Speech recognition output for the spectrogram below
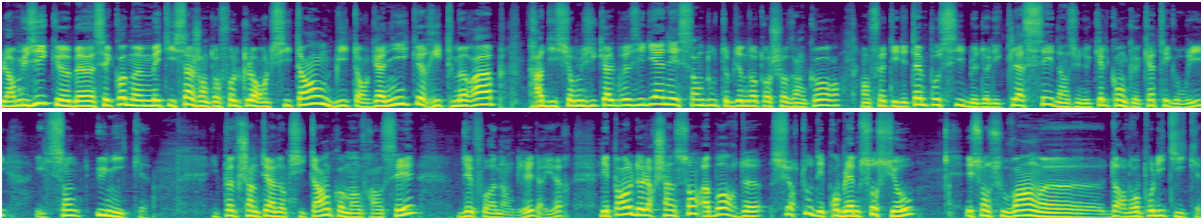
Leur musique, euh, ben, c'est comme un métissage entre folklore occitan, beat organique, rythme rap, tradition musicale brésilienne et sans doute bien d'autres choses encore. En fait, il est impossible de les classer dans une quelconque catégorie, ils sont uniques. Ils peuvent chanter en occitan comme en français, des fois en anglais d'ailleurs. Les paroles de leurs chansons abordent surtout des problèmes sociaux et sont souvent euh, d'ordre politique.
